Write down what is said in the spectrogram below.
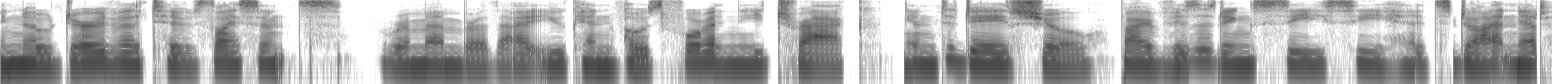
no derivatives license. Remember that you can vote for any track in today's show by visiting cchits.net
